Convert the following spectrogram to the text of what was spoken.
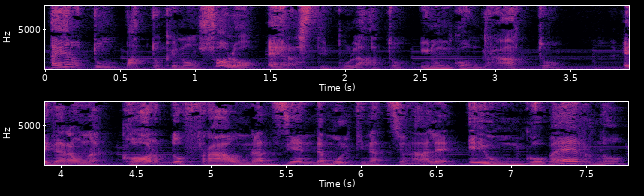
Hai rotto un patto che non solo era stipulato in un contratto, ed era un accordo fra un'azienda multinazionale e un governo.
